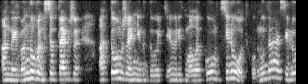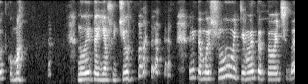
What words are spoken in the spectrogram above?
Анна Иванова все так же о том же анекдоте. Говорит, молоком, селедку. Ну да, селедку. Ну это я шучу. Это мы шутим, это точно.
